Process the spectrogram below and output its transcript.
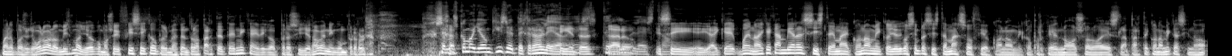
Bueno, pues yo vuelvo a lo mismo. Yo, como soy físico, pues me centro en la parte técnica y digo, pero si yo no veo ningún problema. Somos como yonkis del petróleo. Y entonces, es claro, esto. sí, hay que, bueno, hay que cambiar el sistema económico. Yo digo siempre sistema socioeconómico, porque no solo es la parte económica, sino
